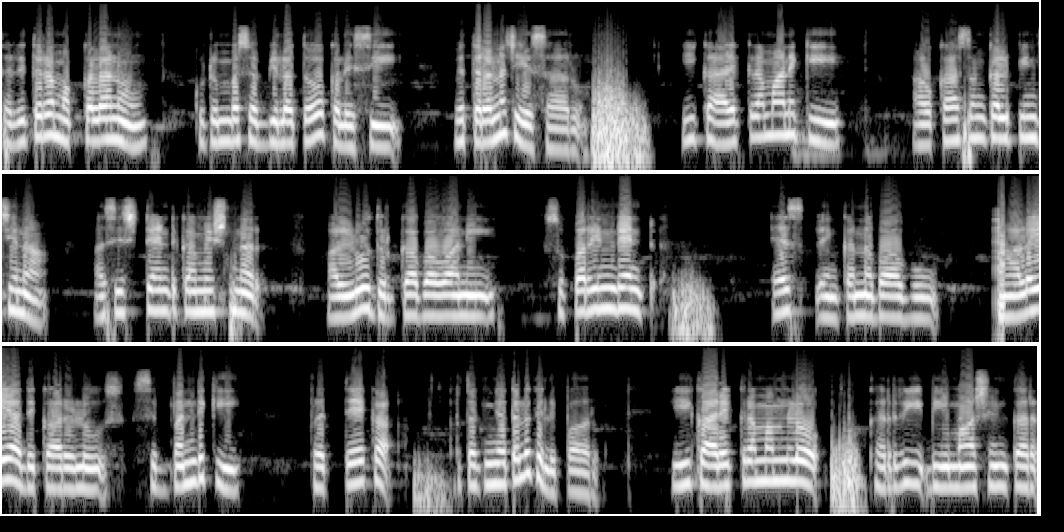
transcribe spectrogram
తదితర మొక్కలను కుటుంబ సభ్యులతో కలిసి వితరణ చేశారు. ఈ కార్యక్రమానికి అవకాశం కల్పించిన assistant commissioner Allu Durgabhavani superintendent S Venkannababu. ఆలయ అధికారులు సిబ్బందికి ప్రత్యేక కృతజ్ఞతలు తెలిపారు. ఈ కార్యక్రమంలో కర్రి భీమాశంకర్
